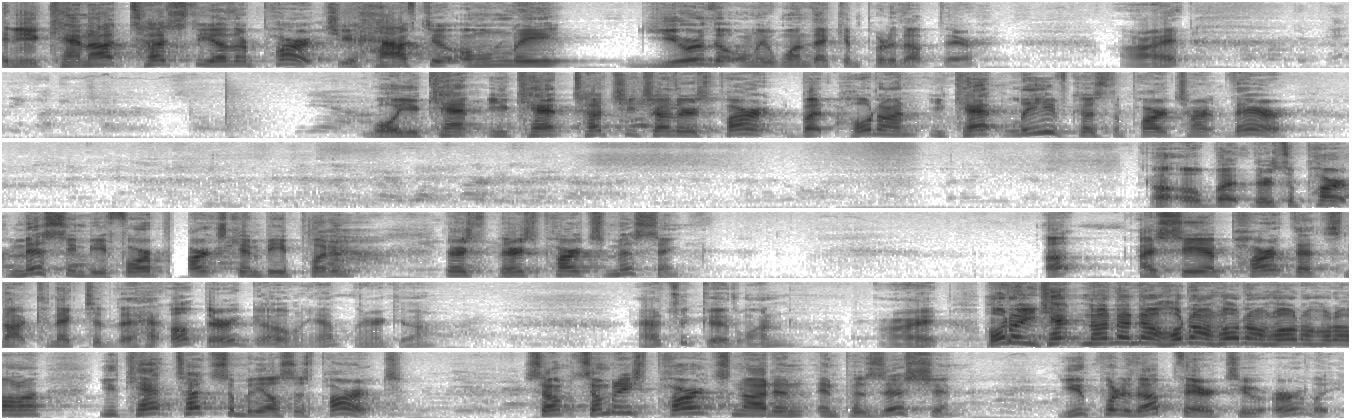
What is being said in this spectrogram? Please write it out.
And you cannot touch the other parts. You have to only, you're the only one that can put it up there. All right? Well, you can't you can't touch each other's part, but hold on, you can't leave because the parts aren't there. Uh oh, but there's a part missing before parts can be put in. There's there's parts missing. Oh, I see a part that's not connected to the. Oh, there you go. Yep, there you go. That's a good one. All right. Hold on, you can't. No, no, no. Hold on, hold on, hold on, hold on. Hold on. You can't touch somebody else's part. Some, somebody's part's not in, in position. You put it up there too early.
